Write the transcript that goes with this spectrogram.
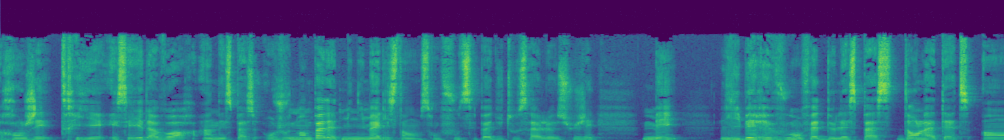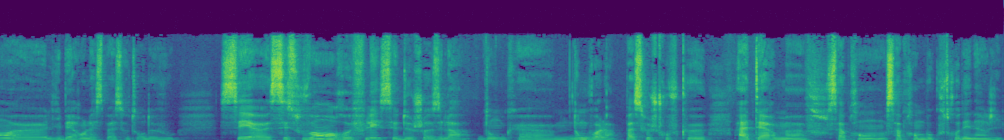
Ranger, trier, essayer d'avoir un espace. Je vous demande pas d'être minimaliste, hein, on s'en fout, c'est pas du tout ça le sujet, mais libérez-vous en fait de l'espace dans la tête en euh, libérant l'espace autour de vous. Euh, c'est souvent en reflet ces deux choses-là. Donc, euh, donc voilà, parce que je trouve que à terme, ça, prend, ça prend beaucoup trop d'énergie.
